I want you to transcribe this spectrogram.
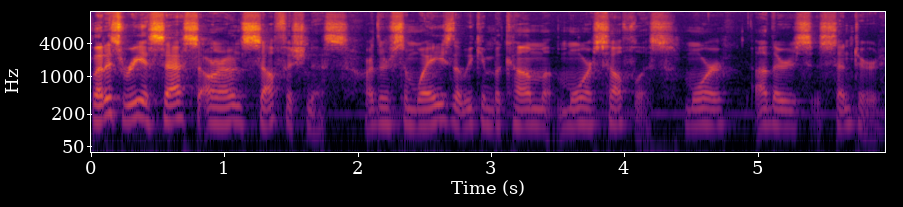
Let us reassess our own selfishness. Are there some ways that we can become more selfless, more others centered?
